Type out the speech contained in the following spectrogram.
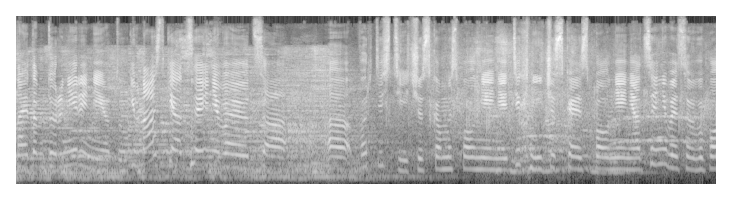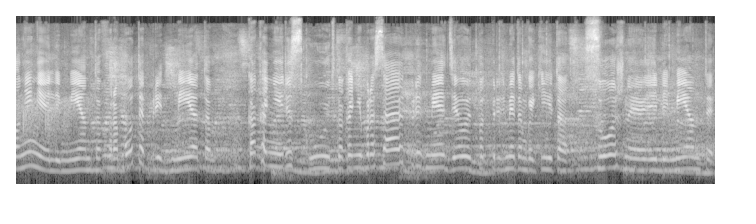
на этом турнире нету. Гимнастки оцениваются э, в артистическом исполнении, техническое исполнение, оценивается выполнение элементов, работа предметом, как они рискуют, как они бросают предмет, делают под предметом какие-то сложные элементы.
